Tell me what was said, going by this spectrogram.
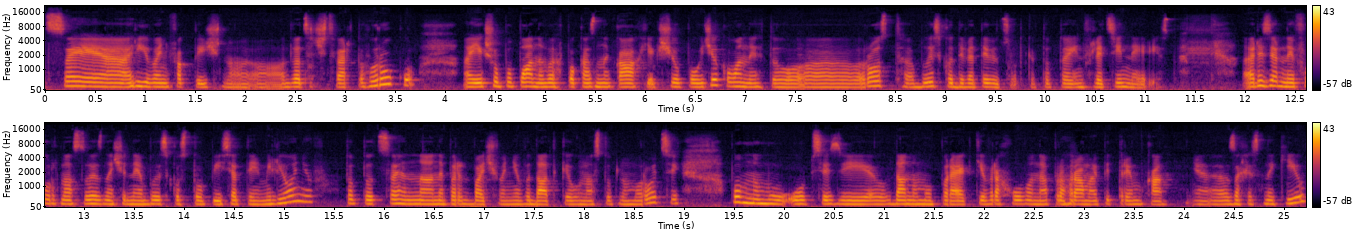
Це рівень фактично 24 року. Якщо по планових показниках, якщо по очікуваних, то рост близько 9%, тобто інфляційний ріст. Резервний фонд у нас визначений близько 150 мільйонів. Тобто це на непередбачувані видатки у наступному році. В повному обсязі в даному проєкті врахована програма підтримка е, захисників,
